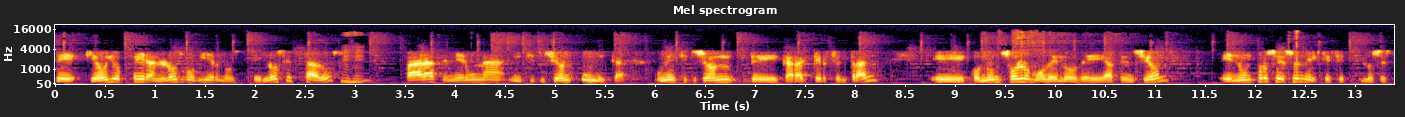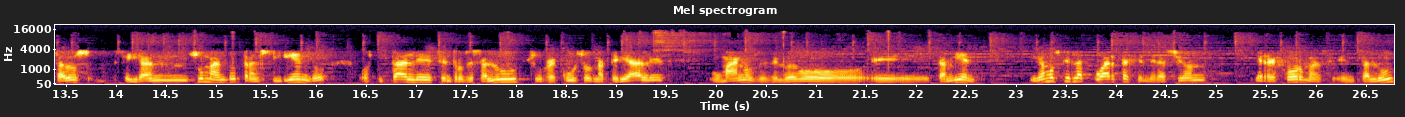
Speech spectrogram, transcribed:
de, que hoy operan los gobiernos de los estados para tener una institución única, una institución de carácter central, eh, con un solo modelo de atención, en un proceso en el que los estados se irán sumando, transfiriendo hospitales, centros de salud, sus recursos materiales, humanos, desde luego eh, también. Digamos que es la cuarta generación de reformas en salud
